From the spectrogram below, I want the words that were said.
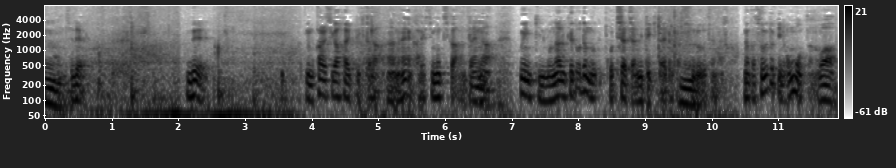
みたいな感じで、ででも彼氏が入ってきたら、あのね、彼氏持ちか、みたいな雰囲気にもなるけど、でも、こう、チラチラ見てきたりとかするじゃないですか。なんかそういう時に思ったのは、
